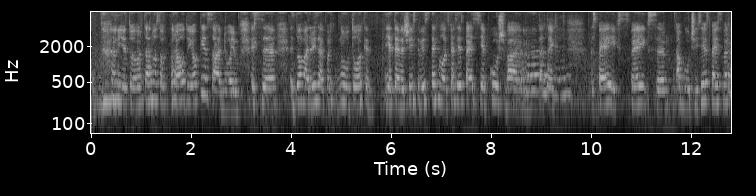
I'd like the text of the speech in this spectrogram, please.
ja to var tā nosaukt par audio piesārņojumu. Es, es domāju drīzāk par nu, to, ka, ja tev ir šīs te visas tehnoloģiskās iespējas, jebkurš var teikt, spējīgs, spējīgs apgūt šīs iespējas, var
